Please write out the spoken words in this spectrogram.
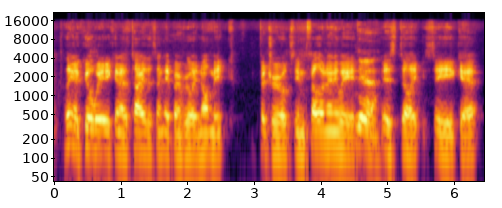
I think a cool way to kind of tie this into but really not make Victory Road seem filler in any way Yeah. is to like say get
